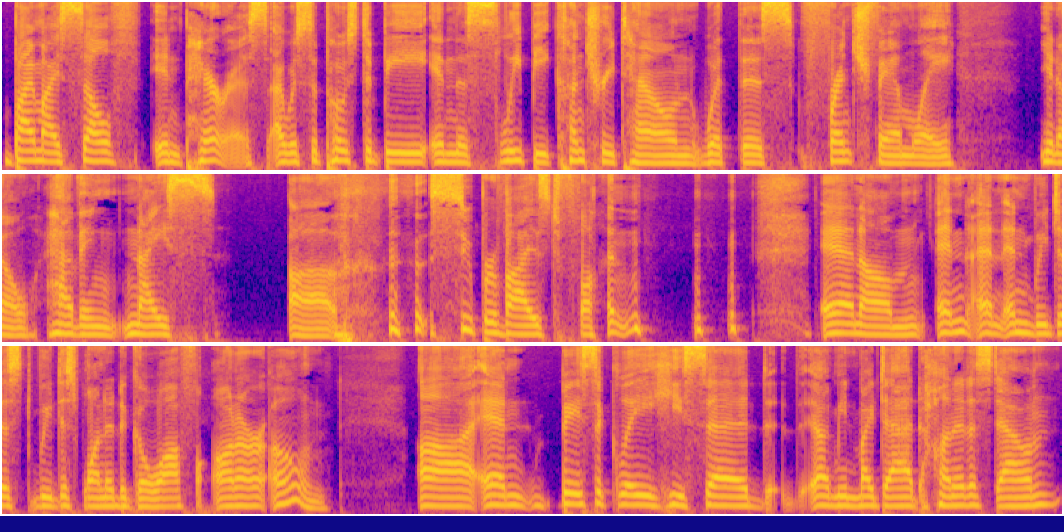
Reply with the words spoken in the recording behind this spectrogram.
by myself in Paris. I was supposed to be in this sleepy country town with this French family, you know, having nice, uh, supervised fun. and um and and and we just we just wanted to go off on our own. Uh, and basically, he said, I mean, my dad hunted us down,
